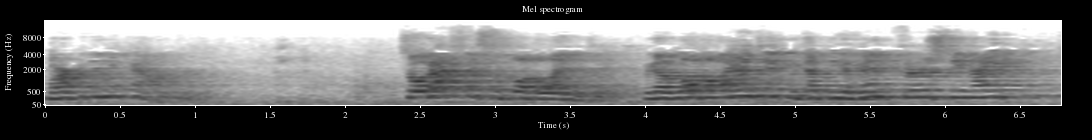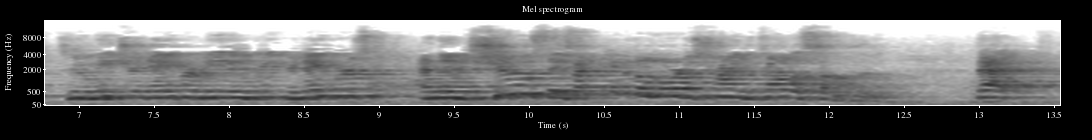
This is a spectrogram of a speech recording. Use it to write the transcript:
Mark it in your calendar. So that's this with Love Atlantic. We got Love Atlantic, we got the event Thursday night to meet your neighbor, meet and greet your neighbors. And then Tuesdays, like maybe the Lord is trying to tell us something. That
